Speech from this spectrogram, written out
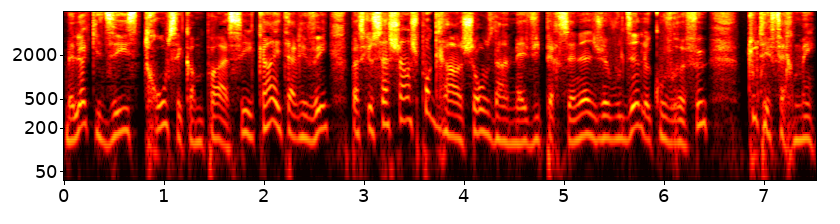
mais là qui disent trop c'est comme pas assez. Quand est arrivé? Parce que ça change pas grand-chose dans ma vie personnelle, je vais vous le dire le couvre-feu, tout est fermé.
